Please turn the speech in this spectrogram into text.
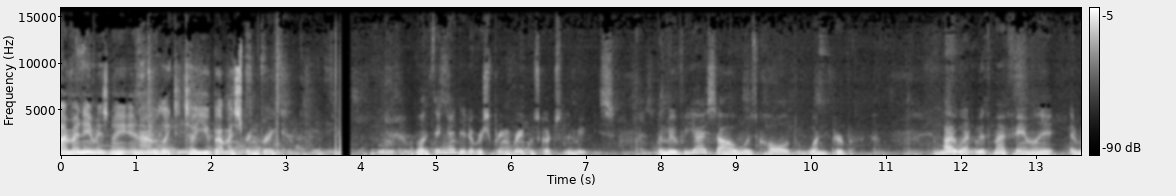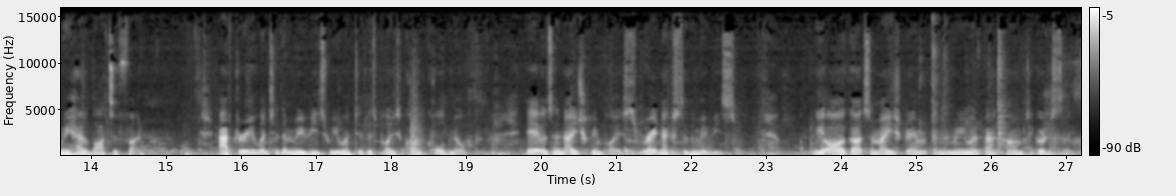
Hi, my name is Knight, and I would like to tell you about my spring break. One thing I did over spring break was go to the movies. The movie I saw was called Wonder Bug. I went with my family, and we had lots of fun. After we went to the movies, we went to this place called Cold Milk. It was an ice cream place right next to the movies. We all got some ice cream, and then we went back home to go to sleep.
